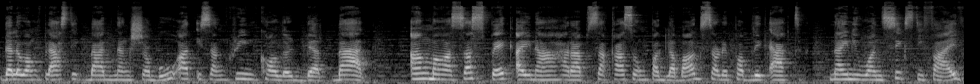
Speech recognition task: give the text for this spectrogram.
dalawang plastic bag ng shabu at isang cream-colored belt bag. Ang mga suspect ay nahaharap sa kasong paglabag sa Republic Act 9165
